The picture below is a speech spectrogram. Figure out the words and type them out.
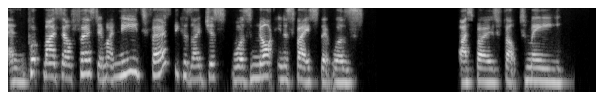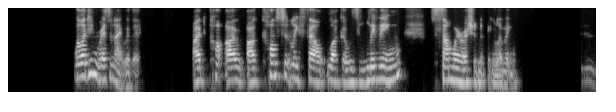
and put myself first and my needs first because I just was not in a space that was, I suppose, felt to me, well, I didn't resonate with it. I'd, I, I constantly felt like I was living somewhere I shouldn't have been living. Mm.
